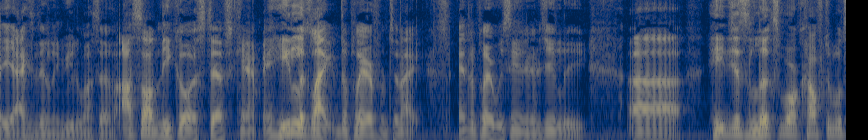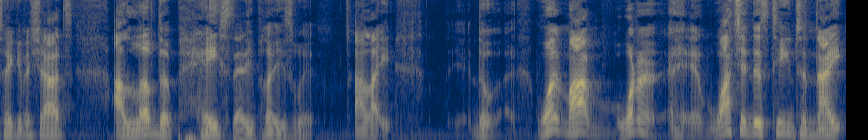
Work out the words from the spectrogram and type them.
yeah, I accidentally muted myself. I saw Nico at Steph's camp, and he looked like the player from tonight and the player we've seen in the G League. Uh, he just looks more comfortable taking the shots. I love the pace that he plays with. I like the one. My one of watching this team tonight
